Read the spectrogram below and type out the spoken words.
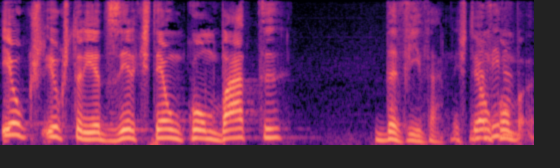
Eu, eu gostaria de dizer que isto é um combate da vida. Isto da é, um vida? Combate,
